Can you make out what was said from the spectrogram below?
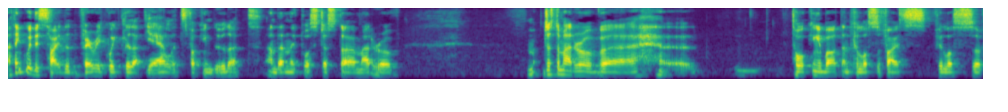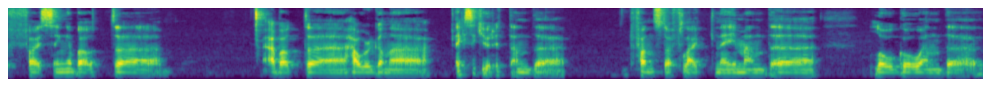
i think we decided very quickly that yeah let's fucking do that. And then it was just a matter of just a matter of uh, talking about and philosophize philosophizing about uh, about uh, how we're gonna execute it. And uh, fun stuff like name and uh, logo and uh,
